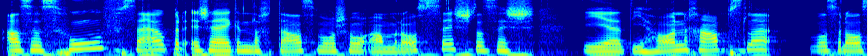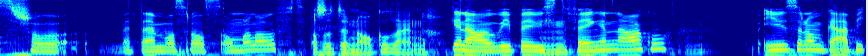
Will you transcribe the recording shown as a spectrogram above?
Also das Huf selber ist eigentlich das, was schon am Ross ist. Das ist die, die Hornkapsel, wo das Ross schon, mit dem was das Ross rumläuft. Also der Nagel eigentlich. Genau, wie bei uns Mhm. der Fingernagel. In unserer Umgebung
